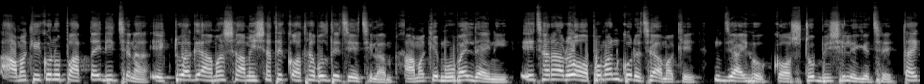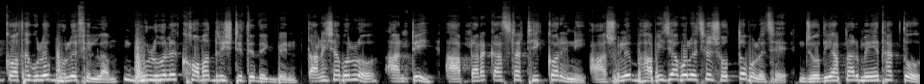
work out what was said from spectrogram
আমাকে কোনো পাত্তাই দিচ্ছে না। একটু আগে আমার স্বামীর সাথে কথা বলতে চেয়েছিলাম। আমাকে মোবাইল দেয়নি। এছাড়া আরও অপমান করেছে আমাকে। যাই হোক, কষ্ট বেশি লেগেছে। তাই কথাগুলো ভুলে ফেললাম। ভুল হলে ক্ষমা দৃষ্টিতে দেখবেন। তানিশা বলল, আন্টি, আপনারা কাজটা ঠিক করেনি আসলে ভাবি যা বলেছে, সত্য বলেছে। যদি আপনার মেয়ে থাকতো,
